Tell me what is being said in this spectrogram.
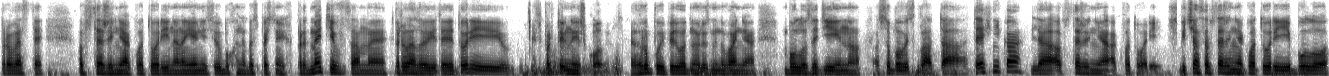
провести обстеження акваторії на наявність вибухонебезпечних предметів саме прилеглої території спортивної школи. Групою підводного розмінування було задіяно особовий склад та техніка для обстеження акваторії. Під час обстеження акваторії було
